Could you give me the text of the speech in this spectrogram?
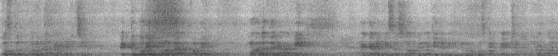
প্রস্তুত করে রাখা হয়েছে। একটু পরে মোনাজাত হবে। মোনাজাতের আগে এখানে কিছু শ্রদ্ধে অতিথি উপস্থিত হয়েছেন, আমরা কথা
